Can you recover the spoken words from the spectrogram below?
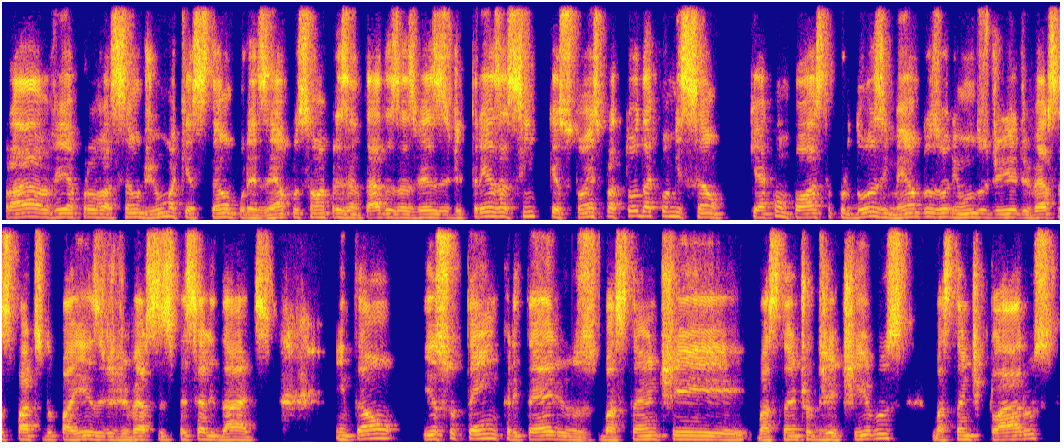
para haver aprovação de uma questão, por exemplo, são apresentadas às vezes de três a cinco questões para toda a comissão que é composta por 12 membros oriundos de diversas partes do país e de diversas especialidades. Então, isso tem critérios bastante, bastante objetivos, bastante claros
